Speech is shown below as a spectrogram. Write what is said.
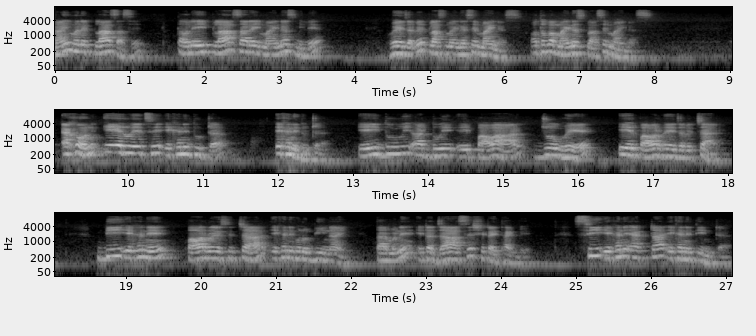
নাই মানে প্লাস আছে, তাহলে এই প্লাস আর এই মাইনাস মিলে হয়ে যাবে প্লাস মাইনাসে মাইনাস অথবা মাইনাস প্লাসে মাইনাস। এখন এ রয়েছে এখানে দুটা এখানে দুটা। এই দুই আর দুই এই পাওয়ার যোগ হয়ে এর পাওয়ার হয়ে যাবে চার। বি এখানে পাওয়ার রয়েছে চার, এখানে কোনো বি নাই। তার মানে এটা যা আছে সেটাই থাকবে। সি এখানে একটা, এখানে তিনটা।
